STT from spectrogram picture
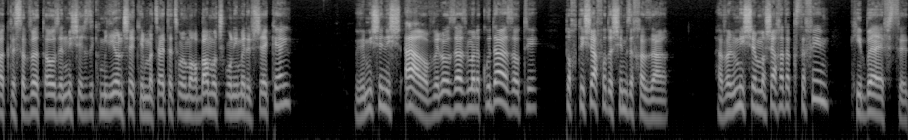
רק לסבר את האוזן, מי שהחזיק מיליון שקל מצא את עצמו עם 480 אלף שקל, ומי שנשאר ולא זז מהנקודה הזאת, תוך תשעה חודשים זה חזר. אבל מי שמשך את הכספים, קיבל הפסד.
